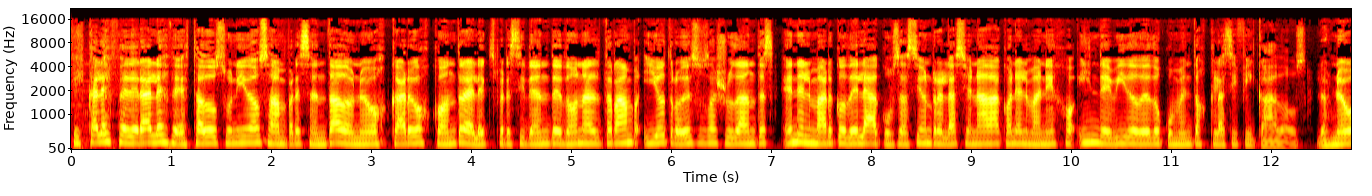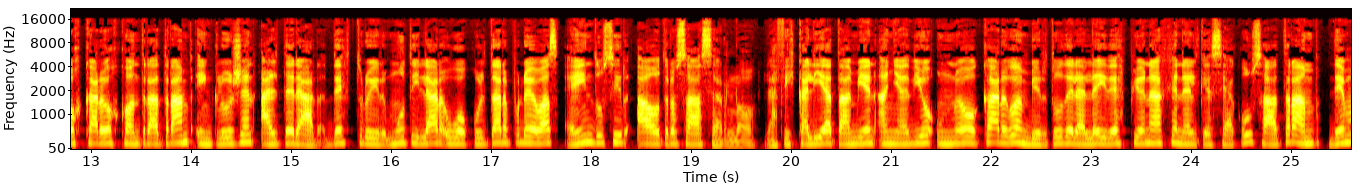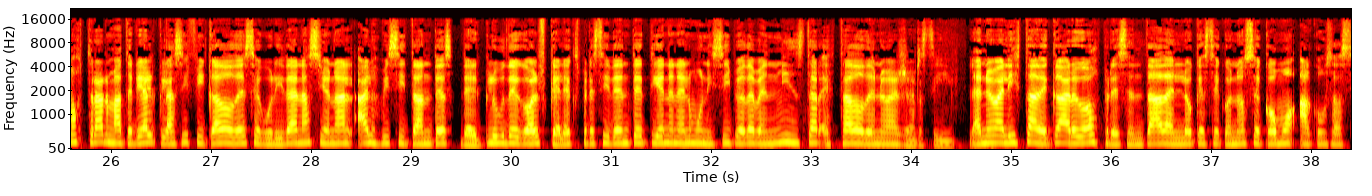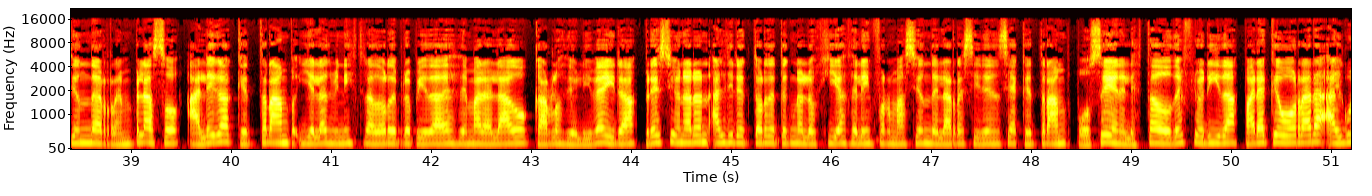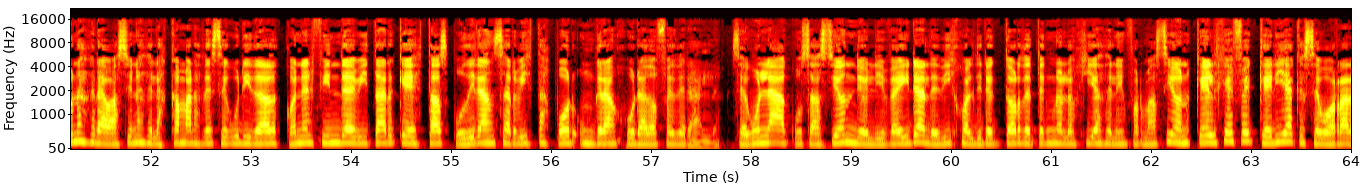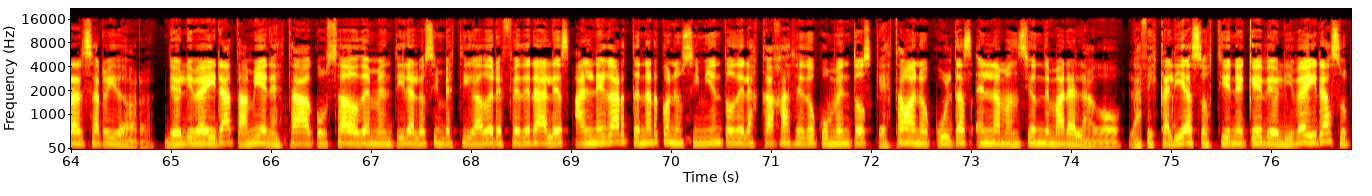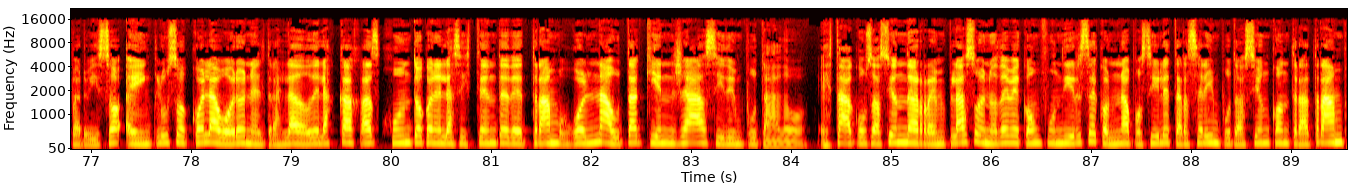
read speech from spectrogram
Fiscales federales de Estados Unidos han presentado nuevos cargos contra el expresidente Donald Trump y otro de sus ayudantes en el marco de la acusación relacionada con el manejo indebido de documentos clasificados. Los nuevos cargos contra Trump incluyen alterar, destruir, mutilar u ocultar pruebas e inducir a otros a hacerlo. La Fiscalía también añadió un nuevo cargo en virtud de la ley de espionaje en el que se acusa a Trump de mostrar material clasificado de seguridad nacional a los visitantes del club de golf que el expresidente tiene en el municipio de Bedminster, estado de Nueva Jersey. La nueva lista de cargos, presentada en lo que se conoce como acusación de reemplazo, alega que Trump y el administrador de propiedades de Mar-a-Lago, Carlos de Oliveira, presionaron al director de tecnologías de la información de la residencia que Trump posee en el estado de Florida para que borrara algunas grabaciones de las cámaras de seguridad con el fin de evitar que éstas pudieran ser vistas por un gran jurado federal. Según la acusación de Oliveira, le dijo al director de tecnologías de la información que el jefe quería que se borrara el servidor. De Oliveira también está acusado de mentir a los investigadores federales al negar tener conocimiento de las cajas de documentos que estaban ocultas en la mansión de Mar-a-Lago. La fiscalía sostiene que de Oliveira supervisó e incluso colaboró en el traslado de las cajas junto con el asistente de Trump Golnauta, quien ya ha sido imputado. Esta acusación de reemplazo no debe confundirse con una posible tercera imputación contra Trump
